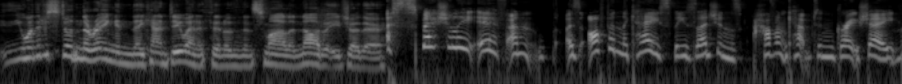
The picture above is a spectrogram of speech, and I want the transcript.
you- when they're just stood in the ring and they can't do anything other than smile and nod at each other Especially if, and as often the case, these legends haven't kept in great shape.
